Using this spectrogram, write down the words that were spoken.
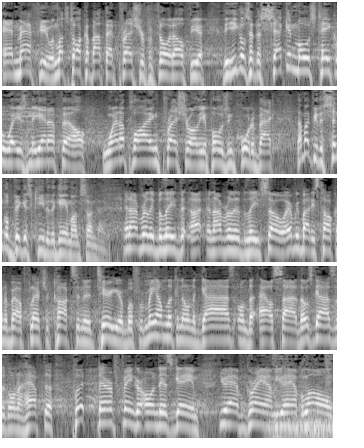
and Matthew. And let's talk about that pressure for Philadelphia. The Eagles have the second most takeaways in the NFL when applying pressure on the opposing quarterback. That might be the single biggest key to the game on Sunday. And I really believe that, uh, and I really believe so. Everybody's talking about Fletcher Cox in the interior, but for me, I'm looking on the guys on the outside. Those guys are going to have to put their finger on this game. You have Graham, you have Long,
